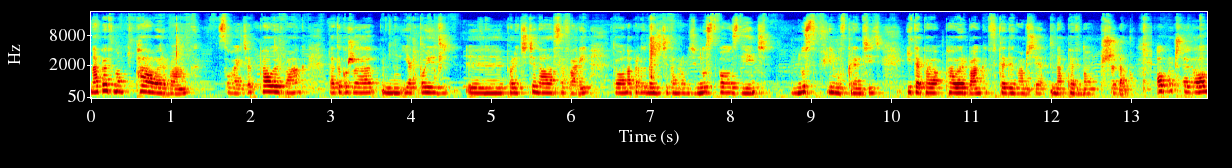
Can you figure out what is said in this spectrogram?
Na pewno powerbank. Słuchajcie, powerbank, dlatego że mm, jak pojedź, yy, polecicie na safari, to naprawdę będziecie tam robić mnóstwo zdjęć, mnóstwo filmów kręcić i ten powerbank wtedy Wam się na pewno przyda. Oprócz tego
